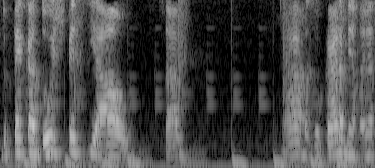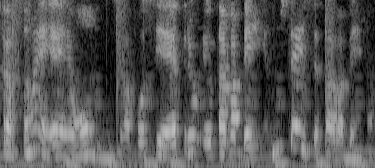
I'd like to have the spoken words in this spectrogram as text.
do pecador especial, sabe? Ah, mas o cara, minha, minha atração é, é, é homo. Se ela fosse hétero, eu tava bem. Eu não sei se você tava bem, não.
